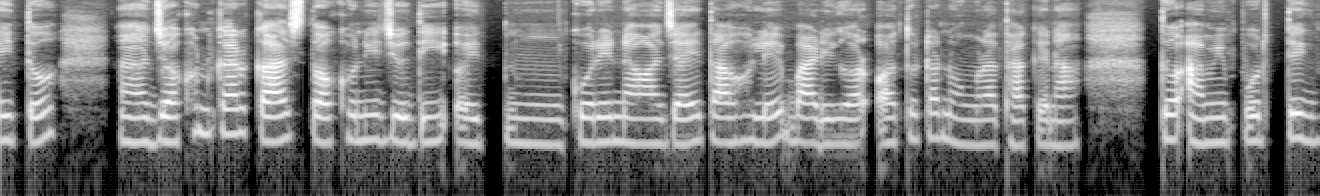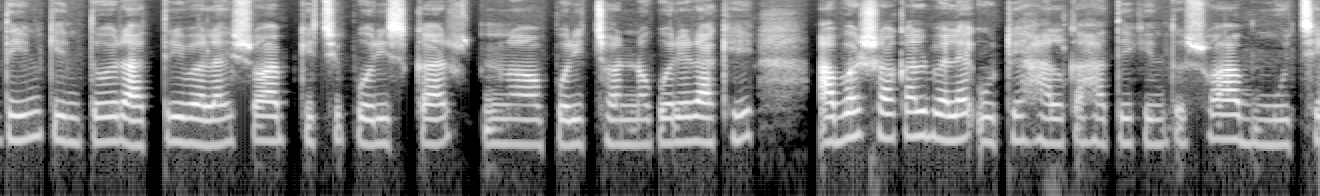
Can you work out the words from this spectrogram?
এই তো যখনকার কাজ তখনই যদি ওই করে নেওয়া যায় তাহলে বাড়িঘর অতটা নোংরা থাকে না। তো আমি প্রত্যেক দিন কিন্তু রাত্রিবেলায় সব কিছু পরিষ্কার পরিচ্ছন্ন করে রাখি। আবার সকালবেলায় উঠে হালকা হাতে কিন্তু সব মুছে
